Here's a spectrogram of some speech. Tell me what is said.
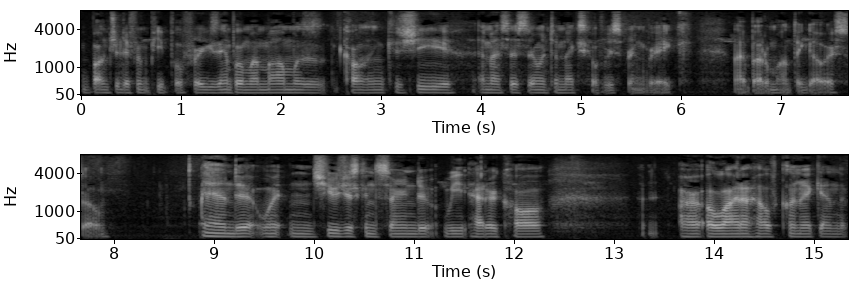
a bunch of different people. For example, my mom was calling because she and my sister went to Mexico for spring break about a month ago or so and it went, and she was just concerned. We had her call our Allina Health Clinic, and the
